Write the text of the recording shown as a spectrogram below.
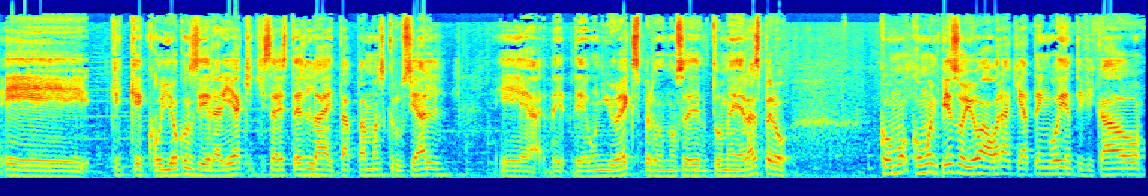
eh, que, yo consideraría que quizá esta es la etapa más crucial eh, de, un UX, pero no sé, tú me dirás, pero ¿cómo, ¿cómo empiezo yo ahora que ya tengo identificado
